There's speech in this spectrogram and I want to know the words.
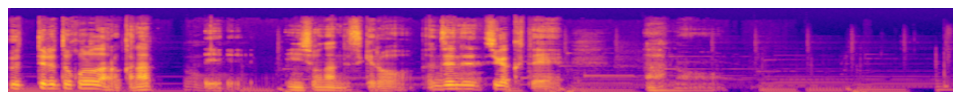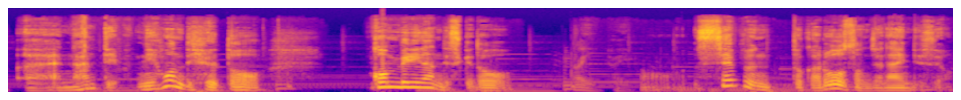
売ってるところなのかなっていう印象なんですけど、全然違くて、あの、えーなんていう日本で言うと、コンビニなんですけど、はいはい。セブンとかローソンじゃないんですよ。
